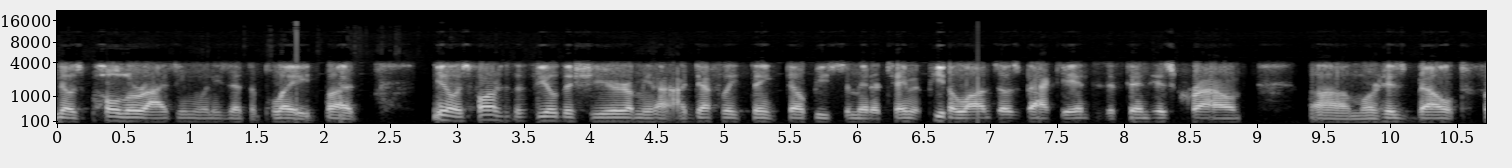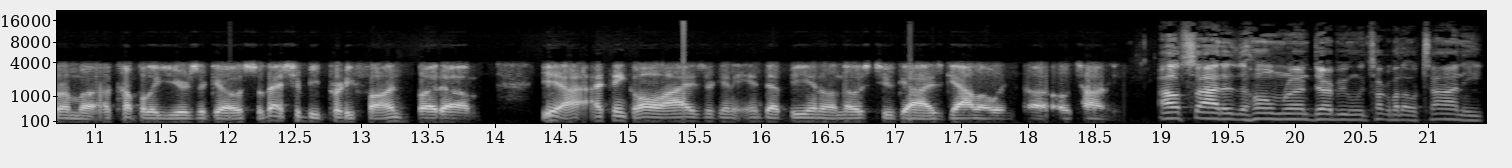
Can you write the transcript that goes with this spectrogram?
you know is polarizing when he's at the plate but you know, as far as the field this year, I mean, I definitely think there'll be some entertainment. Pete Alonso's back in to defend his crown um, or his belt from a, a couple of years ago. So that should be pretty fun. But um, yeah, I think all eyes are going to end up being on those two guys, Gallo and uh, Ohtani. Outside of the home run derby, when we talk about Ohtani,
